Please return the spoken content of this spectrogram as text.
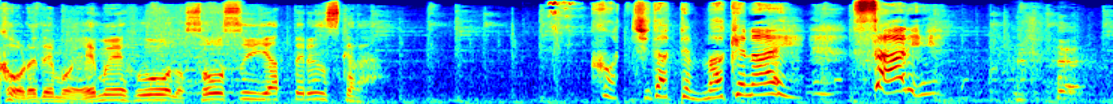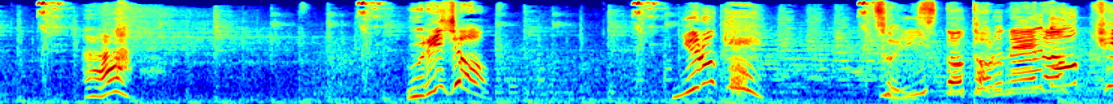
これでも MFO の総帥やってるんすから。こっちだって負けない。サーリー。ああ。ウリジョニュロキツイストトルネードキッ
